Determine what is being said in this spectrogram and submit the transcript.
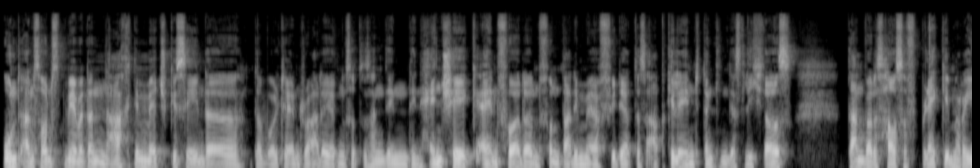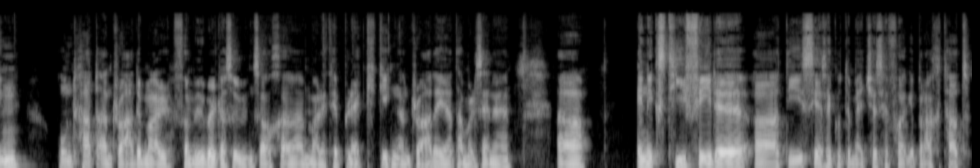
Und ansonsten, wir haben dann nach dem Match gesehen, da, da wollte Andrade eben sozusagen den, den Handshake einfordern von Buddy Murphy, der hat das abgelehnt, dann ging das Licht aus, dann war das House of Black im Ring und hat Andrade mal vermöbelt, also übrigens auch äh, Malachi Black gegen Andrade, ja damals eine äh, NXT-Fehde, äh, die sehr, sehr gute Matches hervorgebracht hat.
